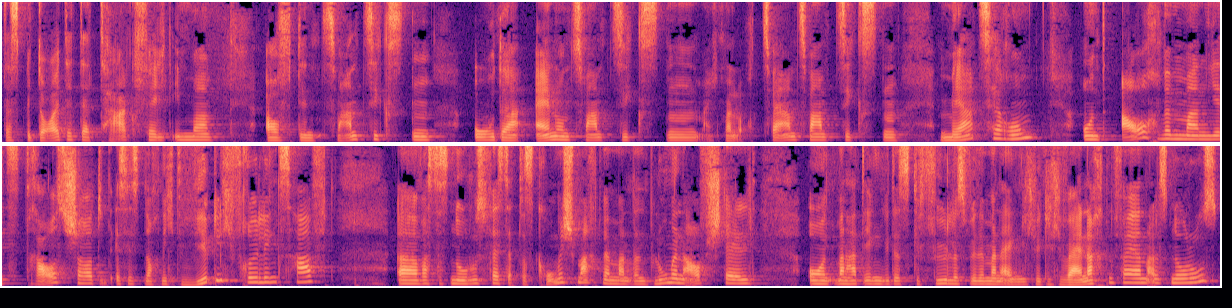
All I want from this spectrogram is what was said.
Das bedeutet, der Tag fällt immer auf den 20. oder 21., manchmal auch 22. März herum. Und auch wenn man jetzt rausschaut und es ist noch nicht wirklich frühlingshaft, äh, was das Norusfest etwas komisch macht, wenn man dann Blumen aufstellt und man hat irgendwie das Gefühl, als würde man eigentlich wirklich Weihnachten feiern als Norus.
